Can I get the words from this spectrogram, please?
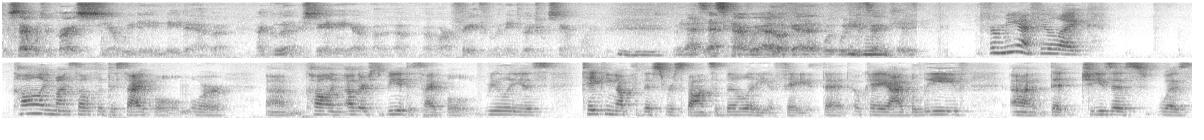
disciples of Christ, you know, we need, need to have a, a good understanding of, of, of our faith from an individual standpoint. Mm-hmm. I mean, that's, that's kind of way I look at it. What, what do you mm-hmm. think, Katie? For me, I feel like calling myself a disciple or um, calling others to be a disciple really is taking up this responsibility of faith that, okay, I believe uh, that Jesus was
